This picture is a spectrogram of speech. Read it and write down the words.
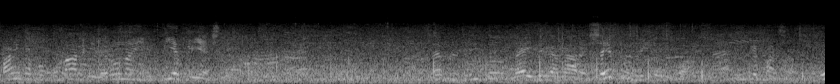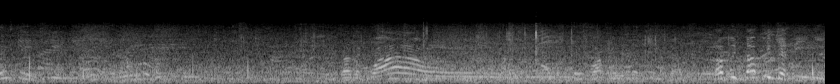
Banca Popolare di Verona in via Trieste. Sempre dritto, lei deve andare sempre dritto qua. Che passa? Guarda qua o qua? Dopo, dopo i giardini.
